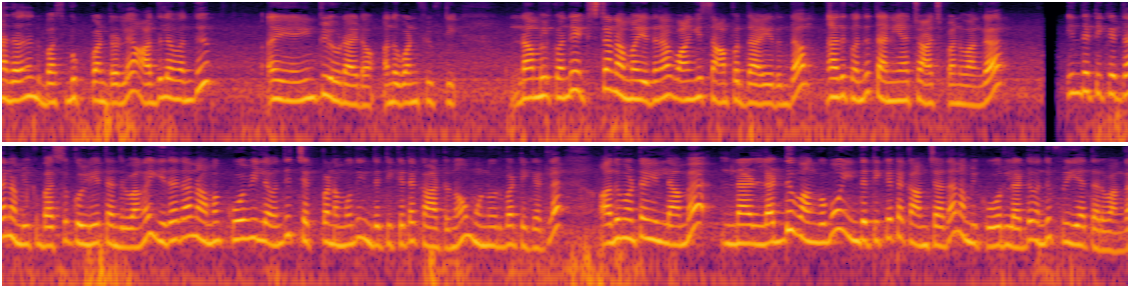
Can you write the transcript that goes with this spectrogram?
அதை வந்து அந்த பஸ் புக் பண்ணுறோம்ல அதில் வந்து இன்க்ளூட் ஆகிடும் அந்த ஒன் ஃபிஃப்டி நம்மளுக்கு வந்து எக்ஸ்ட்ரா நம்ம எதனா வாங்கி சாப்பிட்றதா இருந்தால் அதுக்கு வந்து தனியாக சார்ஜ் பண்ணுவாங்க. இந்த டிக்கெட் தான் நம்மளுக்கு பஸ்ஸுக்குள்ளேயே தந்துடுவாங்க இதை தான் நாம் கோவிலில் வந்து செக் பண்ணும்போது இந்த டிக்கெட்டை காட்டணும். முந்நூறுரூபா டிக்கெட்டில் அது மட்டும் இல்லாமல் ல லட்டு வாங்கவும் இந்த டிக்கெட்டை காமிச்சா தான் நம்மளுக்கு ஒரு லட்டு வந்து ஃப்ரீயாக தருவாங்க.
